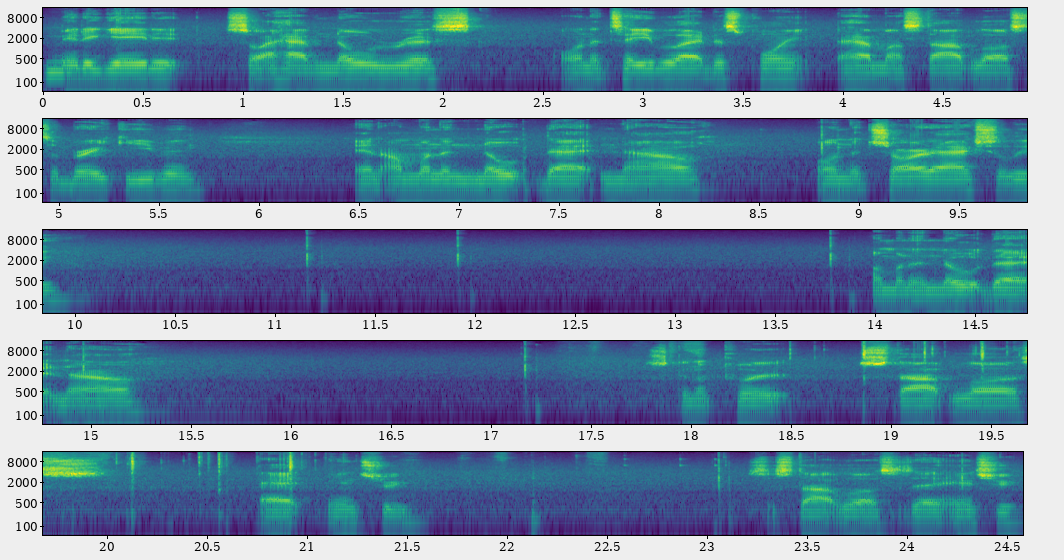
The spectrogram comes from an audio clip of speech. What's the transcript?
mitigated so I have no risk on the table at this point. I have my stop loss to break even and I'm going to note that now on the chart actually. I'm going to note that now. Just going to put stop loss at entry. So stop loss is at entry.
